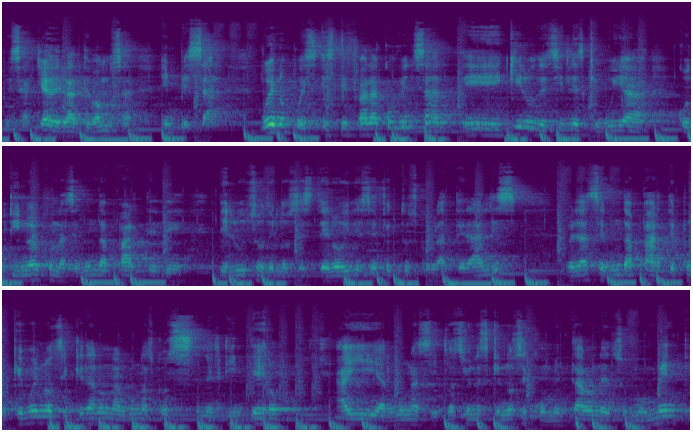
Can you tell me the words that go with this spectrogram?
pues aquí adelante vamos a empezar. Bueno, pues este, para comenzar eh, quiero decirles que voy a continuar con la segunda parte de, del uso de los esteroides, efectos colaterales. ¿Verdad? Segunda parte, porque bueno, se quedaron algunas cosas en el tintero, hay algunas situaciones que no se comentaron en su momento.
